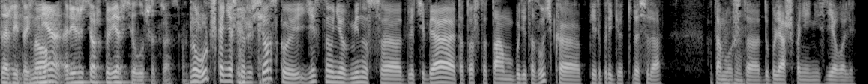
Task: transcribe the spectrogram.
Подожди, то есть Но... мне режиссерскую версию лучше сразу смотреть? Ну, лучше, конечно, режиссерскую. Единственное у нее в минус э, для тебя это то, что там будет озвучка перепрыгивать туда-сюда потому mm-hmm. что дубляж по ней не сделали.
